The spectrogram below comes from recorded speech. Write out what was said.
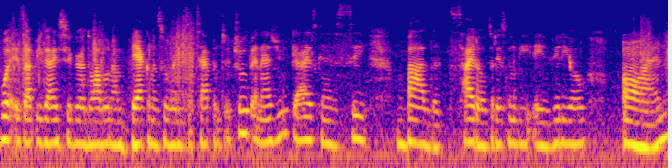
what is up you guys? Your girl Dwalo and i'm back on the tour ready to tap into the truth. And as you guys can see by the title today's gonna be a video on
